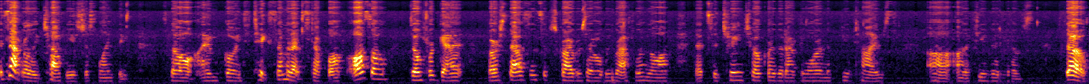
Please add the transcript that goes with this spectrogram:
it's not really choppy. It's just lengthy. So I'm going to take some of that stuff off. Also, don't forget, first thousand subscribers I will be raffling off. That's the train choker that I've worn a few times uh, on a few videos. So,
